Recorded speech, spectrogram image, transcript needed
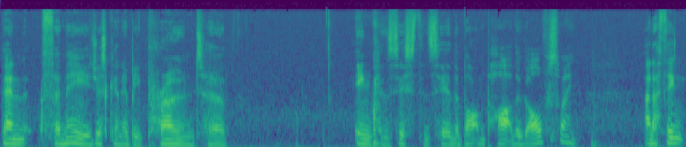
then for me, you're just going to be prone to inconsistency in the bottom part of the golf swing. And I think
